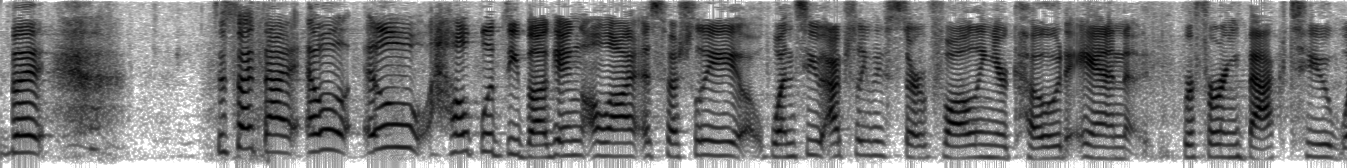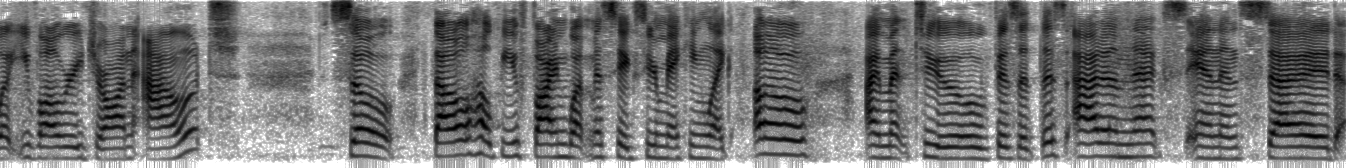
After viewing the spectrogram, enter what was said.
but despite that, it'll, it'll help with debugging a lot, especially once you actually start following your code and referring back to what you've already drawn out. So that'll help you find what mistakes you're making, like, oh, I meant to visit this atom next, and instead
